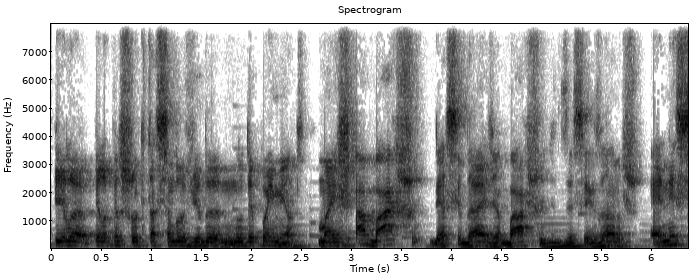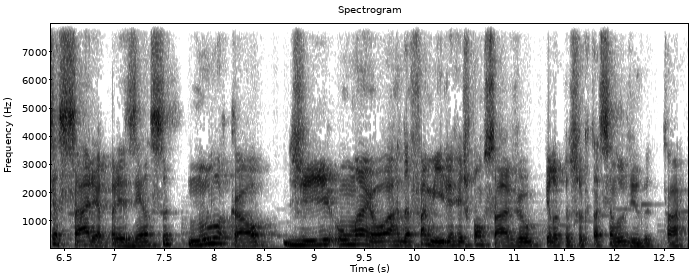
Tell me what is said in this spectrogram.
pela, pela pessoa que está sendo ouvida no depoimento. Mas abaixo dessa idade, abaixo de 16 anos, é necessária a presença no local de um maior da família responsável pela pessoa que está sendo ouvida, tá?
